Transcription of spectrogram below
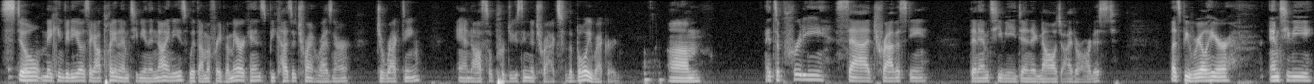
still making videos that got played on MTV in the 90s with I'm Afraid of Americans because of Trent Reznor directing and also producing the tracks for the Bowie record. Um, it's a pretty sad travesty that MTV didn't acknowledge either artist. Let's be real here. MTV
